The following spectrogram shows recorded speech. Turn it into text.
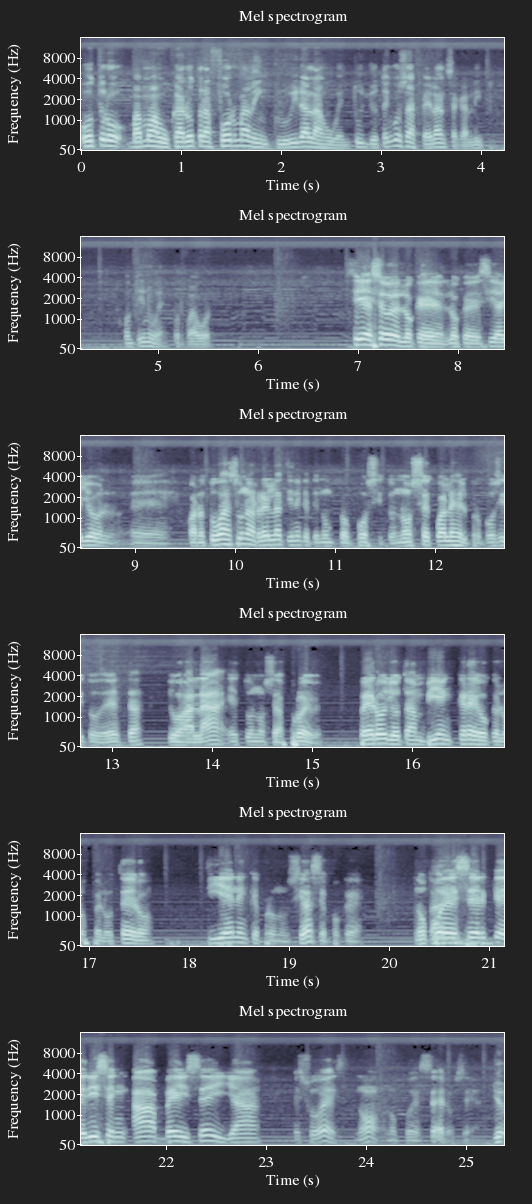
otro, vamos a buscar otra forma de incluir a la juventud. Yo tengo esa esperanza, Carlitos. Continúe, por favor. Sí, eso es lo que, lo que decía yo. Eh, cuando tú vas a hacer una regla, tiene que tener un propósito. No sé cuál es el propósito de esta y ojalá esto no se apruebe. Pero yo también creo que los peloteros tienen que pronunciarse, porque no puede ser que dicen A, B y C y ya eso es. No, no puede ser, o sea. Yo,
